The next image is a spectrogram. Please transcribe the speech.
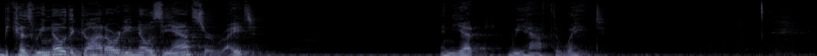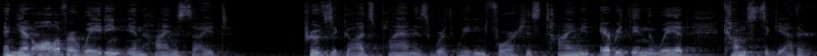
because we know that God already knows the answer, right? And yet we have to wait. And yet, all of our waiting in hindsight proves that God's plan is worth waiting for. His timing, everything, the way it comes together.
